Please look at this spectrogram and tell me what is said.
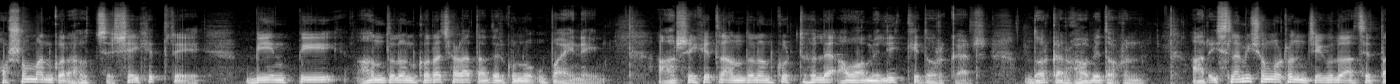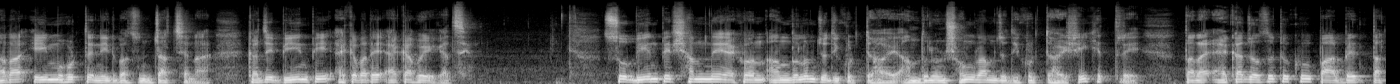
অসম্মান করা হচ্ছে, সেই ক্ষেত্রে বিএনপি আন্দোলন করা ছাড়া তাদের কোনো উপায় নেই। আর সেই ক্ষেত্রে আন্দোলন করতে হলে আওয়ামী লীগকে দরকার দরকার হবে তখন। আর ইসলামী সংগঠন যেগুলো আছে, তারা এই মুহূর্তে নির্বাচন যাচ্ছে না। কাজে বিএনপি একেবারে একা হয়ে গেছে। সো বিএনপির সামনে এখন আন্দোলন যদি করতে হয়, আন্দোলন সংগ্রাম যদি করতে হয়, সেই ক্ষেত্রে তারা একা যতটুকু পারবে, তার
